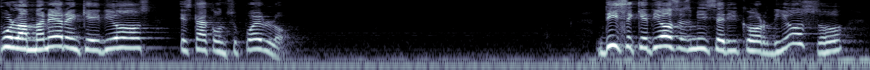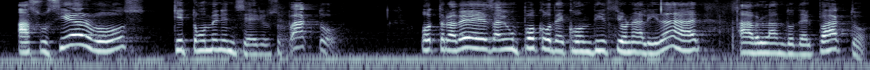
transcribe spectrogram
por la manera en que Dios está con su pueblo dice que Dios es misericordioso a sus siervos que tomen en serio su pacto. Otra vez hay un poco de condicionalidad hablando del pacto.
